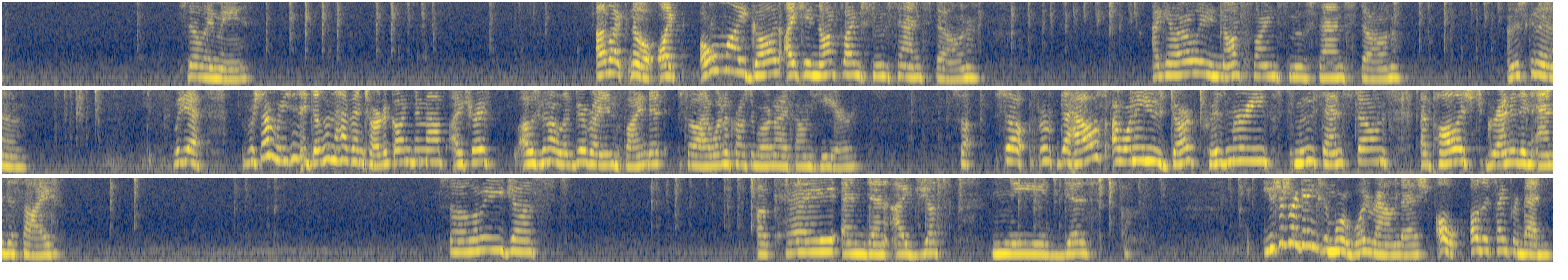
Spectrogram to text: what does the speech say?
Silly me. I like, no, like, oh my god, I cannot find smooth sandstone. I can literally not find smooth sandstone. I'm just gonna, but yeah, for some reason it doesn't have Antarctica on the map. I tried, I was gonna live there, but I didn't find it, so I went across the road and I found here. So, so for the house, I want to use dark prismarine, smooth sandstone, and polished granite and andesite. So let me just, okay, and then I just need this. You should start getting some more wood around this. Oh, also it's time for bed.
